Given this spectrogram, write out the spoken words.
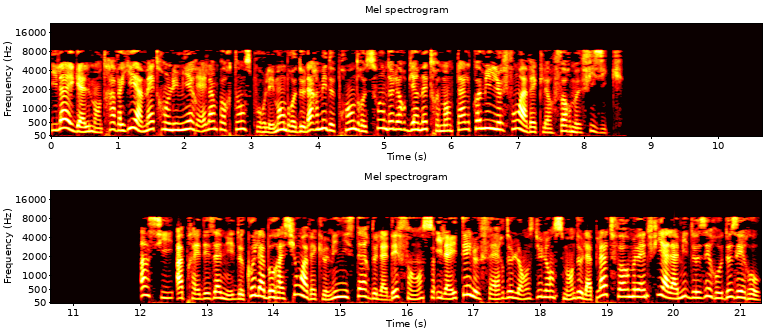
Il a également travaillé à mettre en lumière l'importance pour les membres de l'armée de prendre soin de leur bien-être mental comme ils le font avec leur forme physique. Ainsi, après des années de collaboration avec le ministère de la Défense, il a été le fer de lance du lancement de la plateforme Enfi à l'AMI 2020.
